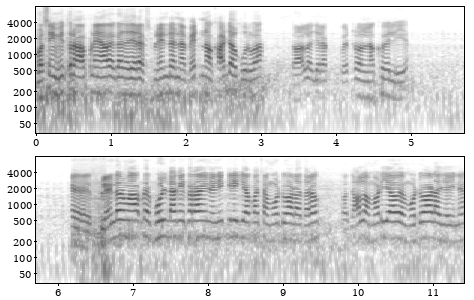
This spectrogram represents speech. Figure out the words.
પછી મિત્રો આપણે હવે કદાચ જરાક સ્પ્લેન્ડરના પેટનો ખાડો પૂરવા. તો હાલો જરાક પેટ્રોલ નખવી લઈએ એ સ્પ્લેન્ડરમાં આપણે ફૂલ ટાંકી કરાવીને નીકળી ગયા પાછા મોઢવાડા તરફ. તો ચાલો મળીએ હવે મોઢવાડા જઈને.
